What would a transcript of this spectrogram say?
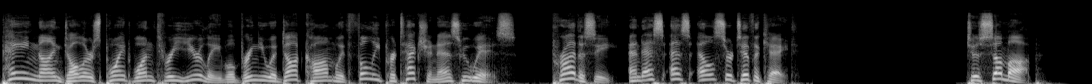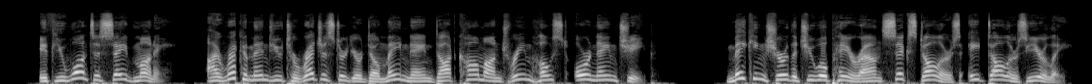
Paying $9.13 yearly will bring you a .com with fully protection as WHOIS, privacy, and SSL certificate. To sum up, if you want to save money, I recommend you to register your domain name.com on DreamHost or Namecheap making sure that you will pay around $6, $8 yearly.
